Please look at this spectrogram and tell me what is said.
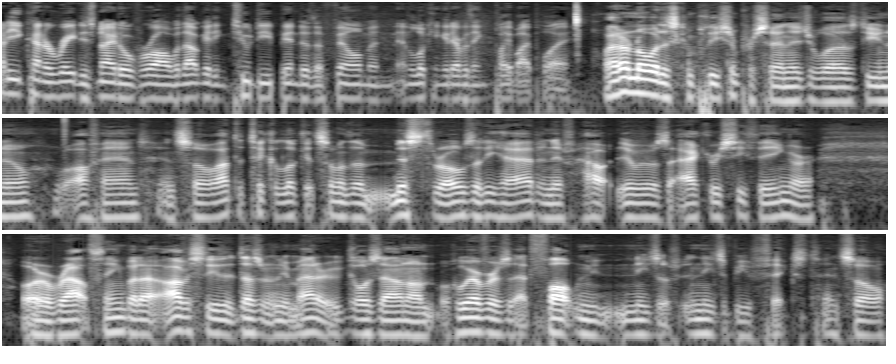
How do you kind of rate his night overall without getting too deep into the film and, and looking at everything play by play? I don't know what his completion percentage was. Do you know offhand? And so I'll have to take a look at some of the missed throws that he had, and if how if it was an accuracy thing or or a route thing. But uh, obviously, it doesn't really matter. It goes down on whoever's at fault when it needs a, it needs to be fixed. And so,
